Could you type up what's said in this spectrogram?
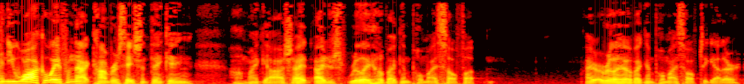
and you walk away from that conversation thinking, oh my gosh, I, I just really hope I can pull myself up. I really hope I can pull myself together.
